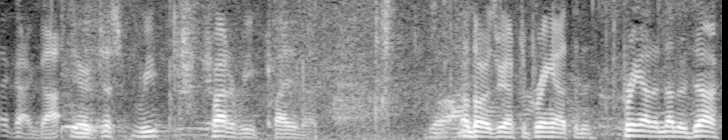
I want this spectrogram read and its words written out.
That guy got here. Just re, try to replay this. Otherwise, we have to bring out the bring out another duck.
